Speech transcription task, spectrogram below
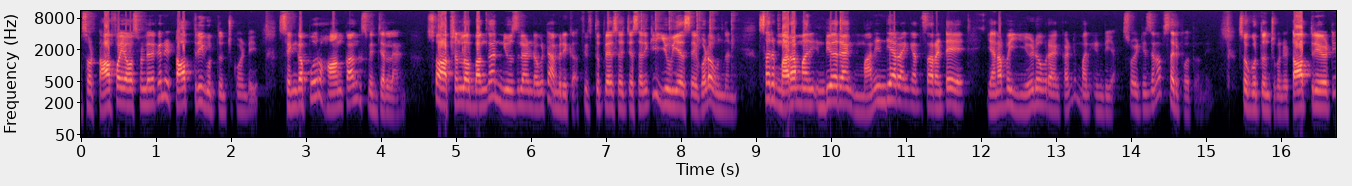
సో టాప్ ఫైవ్ అవసరం లేదు కానీ టాప్ త్రీ గుర్తుంచుకోండి. Singapore Hong Kong Switzerland. So ఆప్షన్లో భాగంగా న్యూజిలాండ్ ఒకటి అమెరికా. ఫిఫ్త్ ప్లేస్ వచ్చేసరికి యూఎస్ఏ కూడా ఉందండి. సార్ మర మన ఇండియా ర్యాంక్ మన ఇండియా ర్యాంక్ ఎంత సార్? అంటే ఎనభై ఏడవ ర్యాంక్ అండి మన India. So it is enough సరిపోతుంది. సో గుర్తుంచుకోండి టాప్ త్రీ ఒకటి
